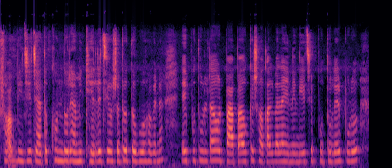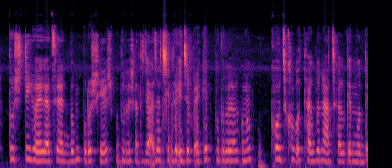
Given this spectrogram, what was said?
সব ভিজিয়েছে। এতক্ষণ ধরে আমি খেলেছি, ওর সাথেও তবুও হবে না। এই পুতুলটা ওর পাপা ওকে সকালবেলা এনে দিয়েছে। পুতুলের পুরো তুষ্টি হয়ে গেছে একদম পুরো শেষ পুতুলের সাথে যা যা ছিল এই যে প্যাকেট পুতুলের আর কোনো খোঁজ খবর থাকবে না আজকালকের মধ্যে।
